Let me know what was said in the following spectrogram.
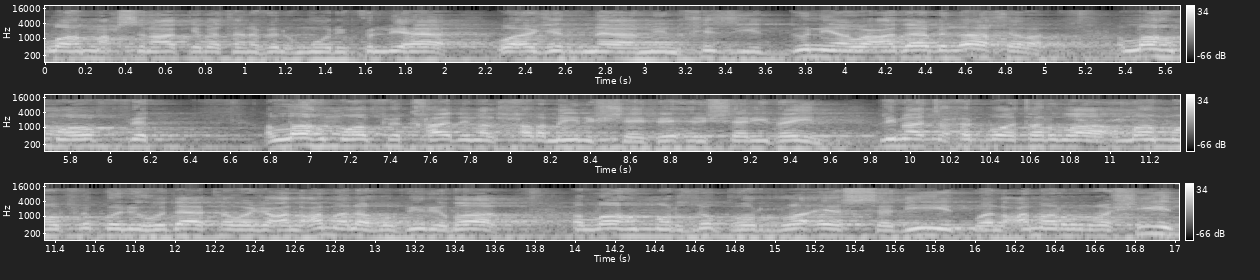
اللهم احسن عاقبتنا في الأمور كلها وأجرنا من خزي الدنيا وعذاب الآخرة. اللهم وفق اللهم وفق خادم الحرمين الشريفين لما تحب وترضى. اللهم وفقه لهداك واجعل عمله في رضاك. اللهم ارزقه الرأي السديد والعمل الرشيد.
